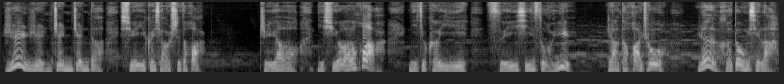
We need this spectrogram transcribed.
认认真真的学一个小时的画。只要你学完画，你就可以随心所欲，让他画出任何东西了。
